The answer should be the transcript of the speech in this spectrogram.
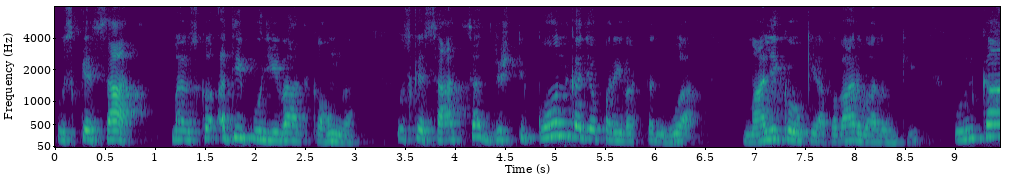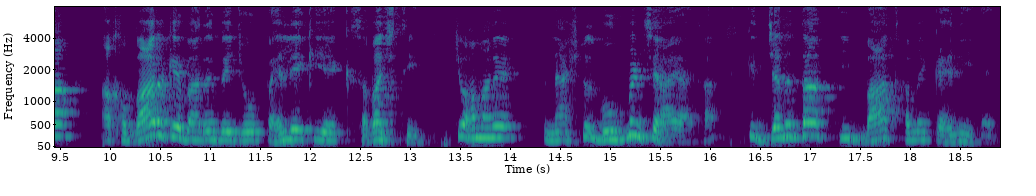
उसके साथ मैं उसको अति पूंजीवाद कहूँगा। उसके साथ साथ दृष्टिकोण का जो परिवर्तन हुआ, मालिकों की, अखबार वालों की, उनका अखबार के बारे में जो पहले की एक समझ थी, जो हमारे नेशनल मूवमेंट से आया था कि जनता की बात हमें कहनी है,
